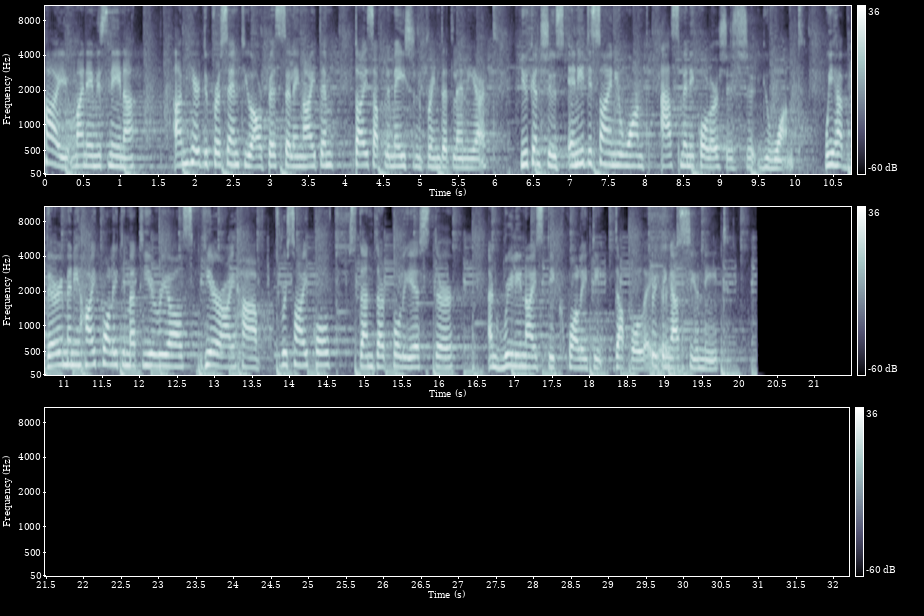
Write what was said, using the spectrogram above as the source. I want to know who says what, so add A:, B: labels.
A: Hi, my name is Nina. I'm here to present you our best-selling item, dye sublimation printed lanyard. You can choose any design you want, as many colors as you want. We have very many high quality materials. Here I have recycled, standard polyester and really nice thick quality double layer. Everything as you need.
